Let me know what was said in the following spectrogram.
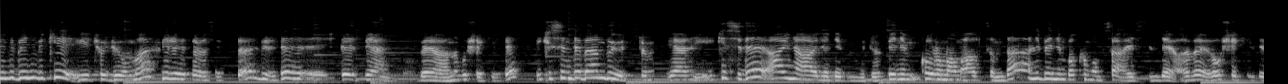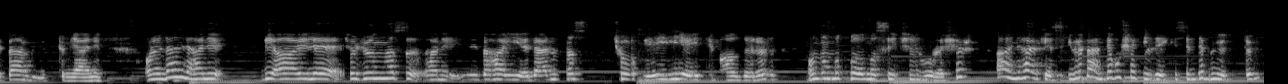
Şimdi benim iki çocuğum var. Biri heteroseksüel, biri de e, lezbiyen beyanı bu şekilde. İkisini de ben büyüttüm. Yani ikisi de aynı ailede büyüdü. Benim korumam altında. Hani benim bakımım sayesinde ve o şekilde ben büyüttüm. Yani o nedenle hani bir aile çocuğun nasıl hani daha iyi eder, nasıl çok iyi eğitim aldırır, onun mutlu olması için uğraşır. Aynı herkes gibi ben de bu şekilde ikisini de büyüttüm.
